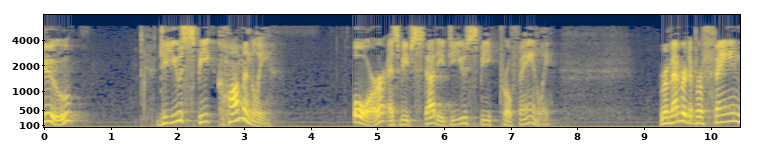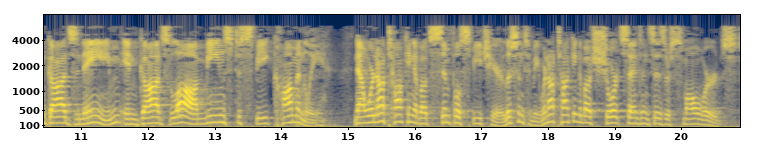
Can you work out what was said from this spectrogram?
Two, do you speak commonly? Or, as we've studied, do you speak profanely? Remember, to profane God's name in God's law means to speak commonly. Now, we're not talking about simple speech here. Listen to me. We're not talking about short sentences or small words.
